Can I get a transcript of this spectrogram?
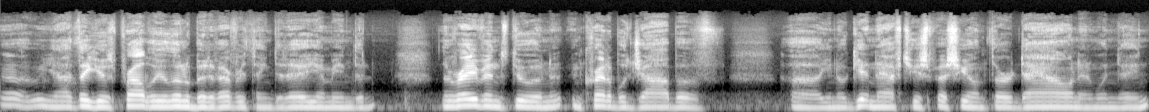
Uh, yeah, I think it was probably a little bit of everything today. I mean, the, the Ravens do an incredible job of, uh, you know, getting after you, especially on third down, and when they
